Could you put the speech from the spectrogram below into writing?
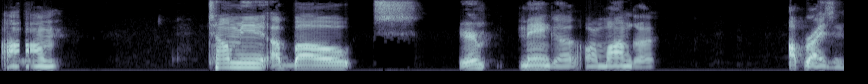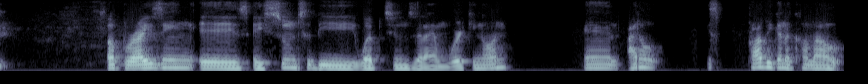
Um, tell me about your manga or manga, Uprising. Uprising is a soon-to-be webtoons that I'm working on, and I don't. It's probably gonna come out.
